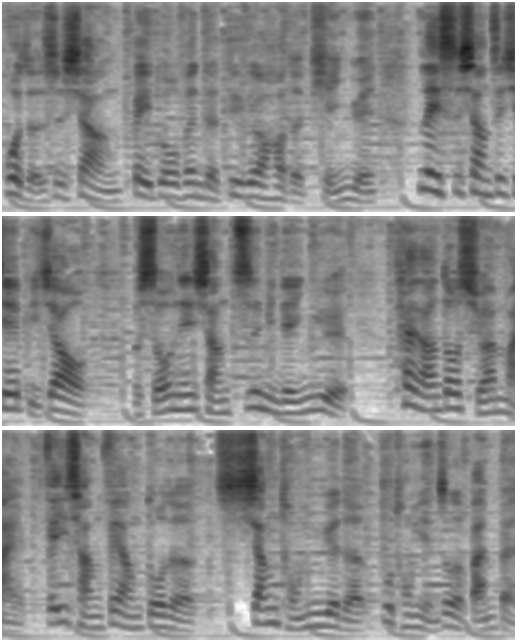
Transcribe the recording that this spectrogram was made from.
或者是像贝多芬的第六号的田园，类似像这些比较耳熟能详、知名的音乐。太郎都喜欢买非常非常多的相同音乐的不同演奏的版本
